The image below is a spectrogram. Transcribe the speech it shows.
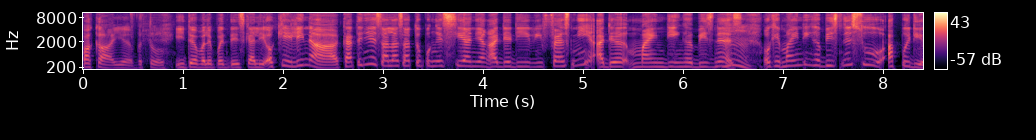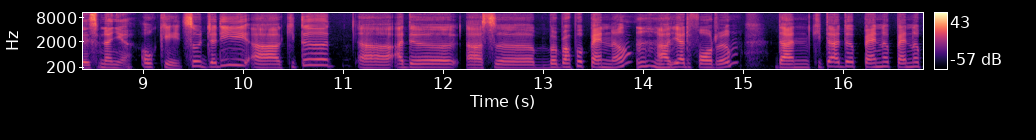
Pakar, ya. Betul. Itu yang paling penting sekali. Okay Lina. Katanya salah satu pengesian yang ada di Refresh ni ada minding her business. Hmm. Okay, minding her business tu apa dia sebenarnya? Okay, so jadi uh, kita uh, ada uh, se- beberapa panel, mm-hmm. uh, dia ada forum dan kita ada panel-panel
